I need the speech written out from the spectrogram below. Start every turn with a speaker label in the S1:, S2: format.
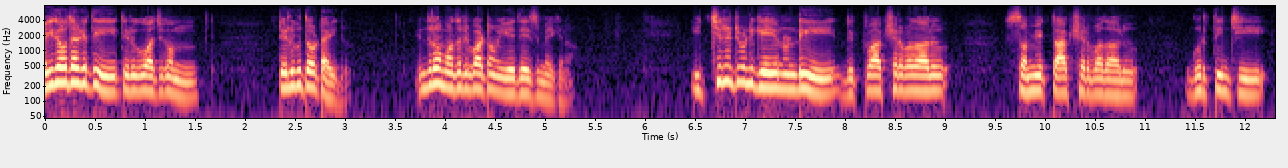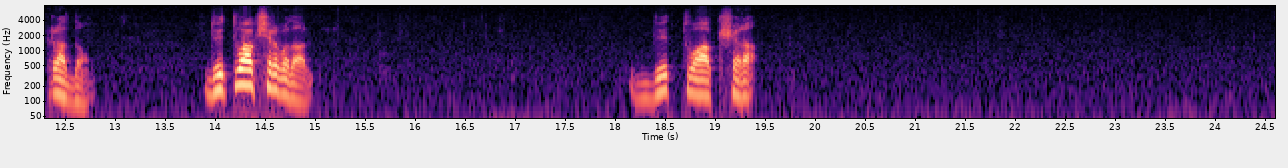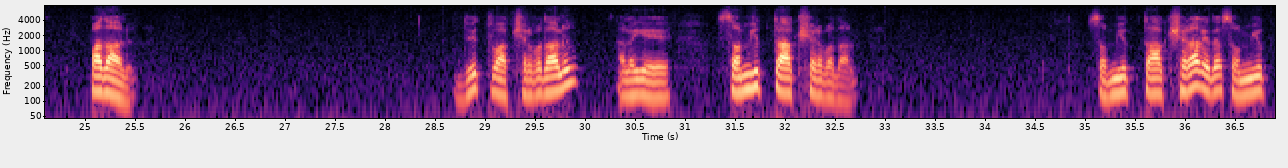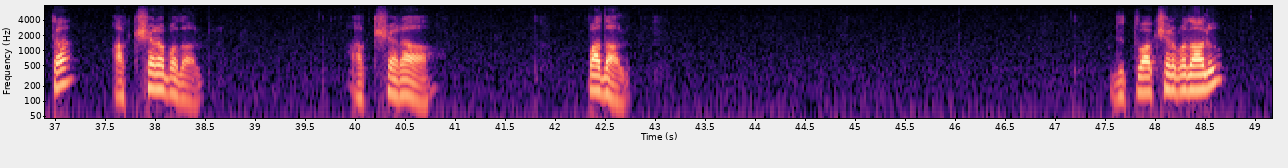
S1: ఐదవ తరగతి తెలుగు వాచకం తెలుగుతోట ఐదు. ఇందులో మొదటి పాఠం ఏ దేశమేకిన. ఇచ్చినటువంటి గేయం నుండి ద్విత్వాక్షర పదాలు సంయుక్తాక్షర పదాలు గుర్తించి రాద్దాం. ద్విత్వాక్షర పదాలు ద్విత్వాక్షర. పదాలు. ద్విత్వాక్షర పదాలు అలాగే సంయుక్తాక్షర పదాలు సంయుక్తాక్షర లేదా సంయుక్త అక్షర పదాలు అక్షర పదాలు. ద్విత్వాక్షర పదాలు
